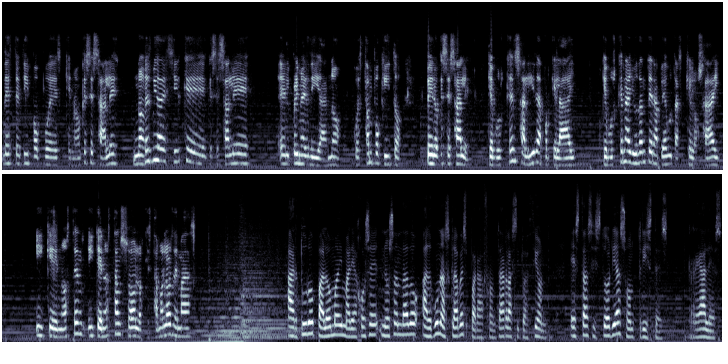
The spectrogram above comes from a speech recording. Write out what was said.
de este tipo, pues que no, que se sale. No les voy a decir que, que se sale el primer día, no, cuesta un poquito, pero que se sale, que busquen salida, porque la hay, que busquen ayuda en terapeutas, que los hay, y que no y que no están solos, que estamos los demás. Arturo, Paloma y María José nos han dado algunas claves para afrontar la situación. Estas historias son tristes, reales,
